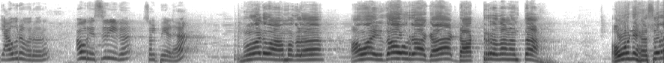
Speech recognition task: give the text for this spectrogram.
ಯಾವ್ರವರವರು? ಅವ್ರ ಹೆಸರು ಏನು? ಸ್ವಲ್ಪ ಹೇಳ. ನೋಡುವ ಆ ಮಗಳ. ಅವ ಇದ್ರಾಗ ಊರಾಗ ಡಾಕ್ಟರ್ ಅದಾನಂತ. ಅವನ ಹೆಸರ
